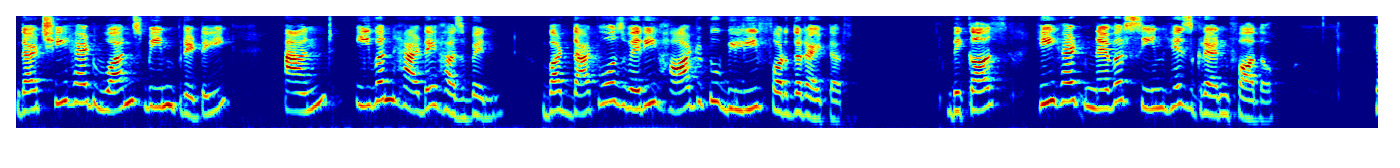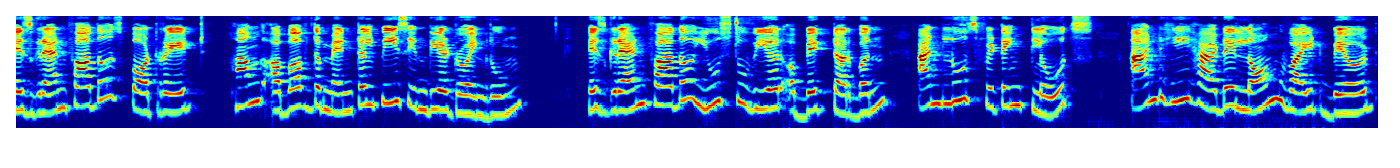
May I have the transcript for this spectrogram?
that she had once been pretty and even had a husband, but that was very hard to believe for the writer because he had never seen his grandfather. His grandfather's portrait hung above the mantelpiece in their drawing room his grandfather used to wear a big turban and loose fitting clothes, and he had a long white beard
